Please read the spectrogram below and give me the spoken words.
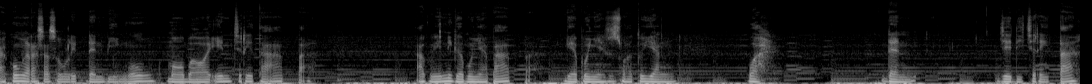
aku ngerasa sulit dan bingung mau bawain cerita apa. Aku ini gak punya apa-apa, gak punya sesuatu yang wah dan jadi cerita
